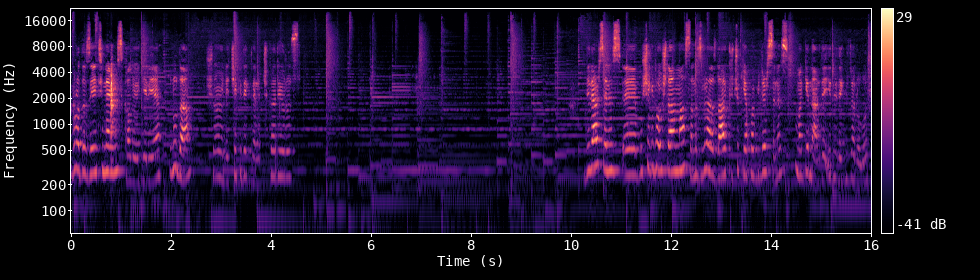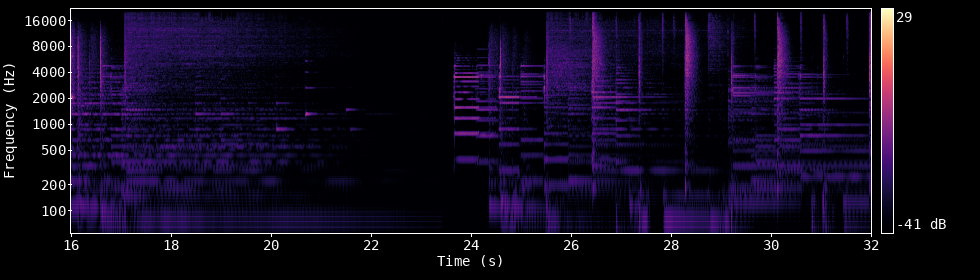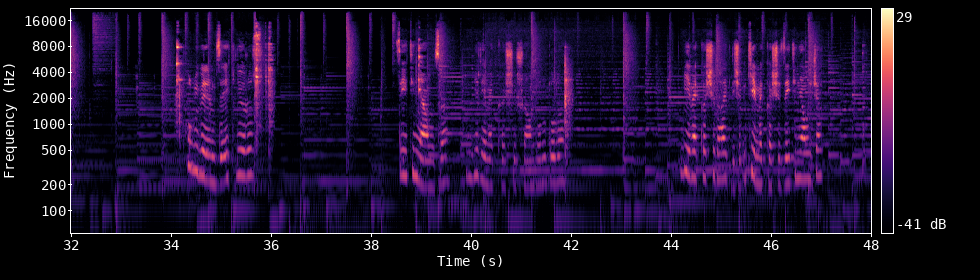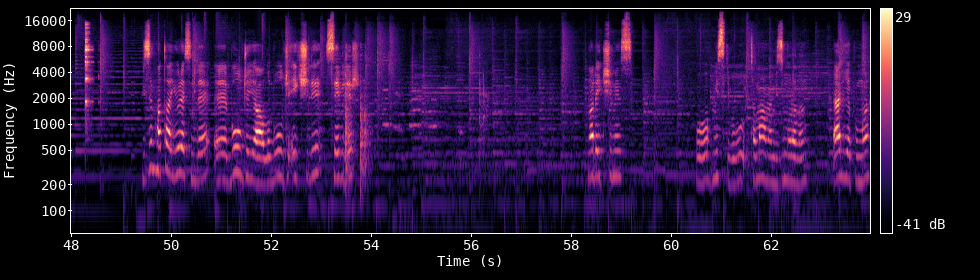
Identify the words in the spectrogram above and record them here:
Burada zeytinlerimiz kalıyor geriye. Bunu da şöyle çekirdeklerini çıkarıyoruz. Dilerseniz e, bu şekilde hoşlanmazsanız biraz daha küçük yapabilirsiniz. Ama genelde iri de güzel olur. Pul biberimizi ekliyoruz. Zeytinyağımızı bir yemek kaşığı şu an dolu dolu. Bir yemek kaşığı daha ekleyeceğim. İki yemek kaşığı zeytinyağı olacak. Bizim Hatay yöresinde e, bolca yağlı, bolca ekşili sevilir. Nar ekşimiz. Oh mis gibi bu tamamen bizim oranın el yapımı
